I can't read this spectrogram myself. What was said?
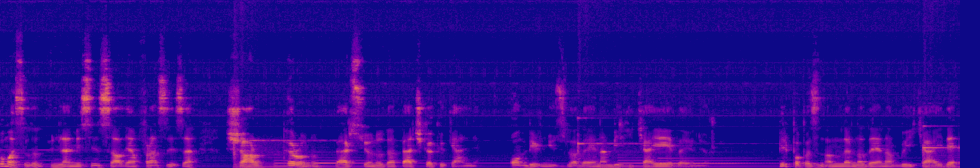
Bu masalın ünlenmesini sağlayan Fransız yazar Charles Perrault'un versiyonu da Belçika kökenli. 11. yüzyıla dayanan bir hikayeye dayanıyor. Bir papazın anılarına dayanan bu hikayede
